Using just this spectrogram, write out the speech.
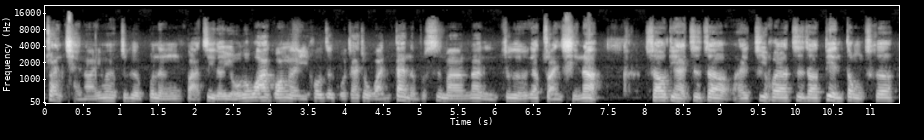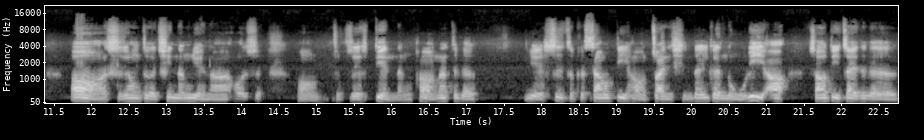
赚钱啊！因为这个不能把自己的油都挖光了，以后这国家就完蛋了，不是吗？那你这个要转型啊！沙地还制造，还计划要制造电动车哦，使用这个氢能源啊，或者是哦，就直接是电能哈。那这个也是这个沙地哈转型的一个努力啊。沙地在这个。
